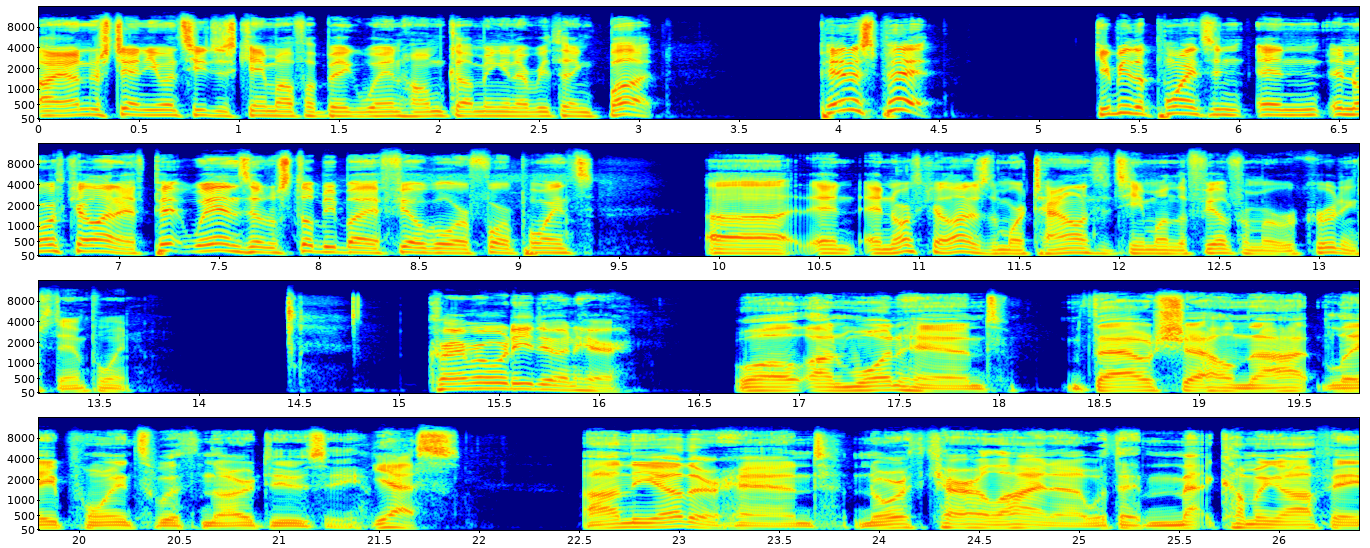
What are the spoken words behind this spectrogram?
I understand UNC just came off a big win, homecoming and everything, but Pitt is Pitt. Give me the points in, in in North Carolina. If Pitt wins, it'll still be by a field goal or four points. Uh, and and North Carolina is the more talented team on the field from a recruiting standpoint. Kramer, what are you doing here? Well, on one hand, thou shall not lay points with Narduzzi. Yes. On the other hand, North Carolina with a ma- coming off a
